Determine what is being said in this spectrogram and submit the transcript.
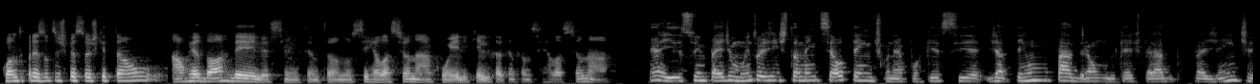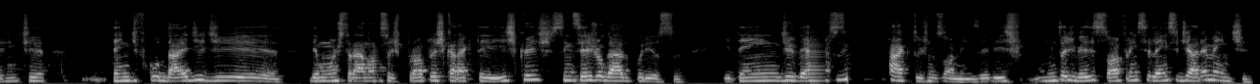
quanto para as outras pessoas que estão ao redor dele, assim, tentando se relacionar com ele, que ele está tentando se relacionar. É, isso impede muito a gente também de ser autêntico, né? Porque se já tem um padrão do que é esperado pra gente, a gente tem dificuldade de demonstrar nossas próprias características sem ser julgado por isso. E tem diversos impactos nos homens. Eles muitas vezes sofrem silêncio diariamente.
